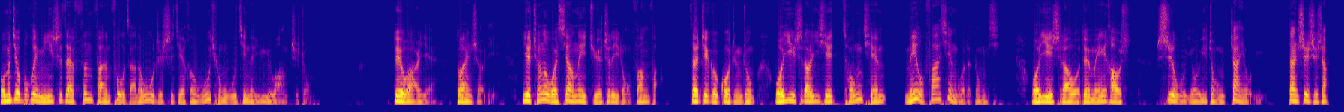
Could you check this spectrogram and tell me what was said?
我们就不会迷失在纷繁复杂的物质世界和无穷无尽的欲望之中。对我而言，断舍离也成了我向内觉知的一种方法。在这个过程中，我意识到一些从前没有发现过的东西。我意识到我对美好事物有一种占有欲，但事实上，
